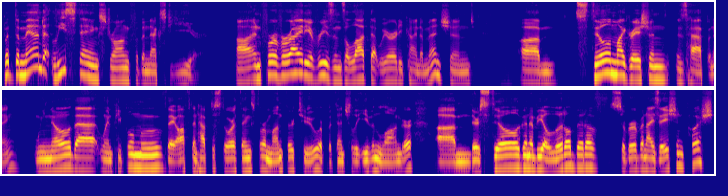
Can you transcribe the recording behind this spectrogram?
but demand at least staying strong for the next year. Uh, and for a variety of reasons, a lot that we already kind of mentioned, um, still migration is happening. We know that when people move, they often have to store things for a month or two, or potentially even longer. Um, there's still going to be a little bit of suburbanization push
